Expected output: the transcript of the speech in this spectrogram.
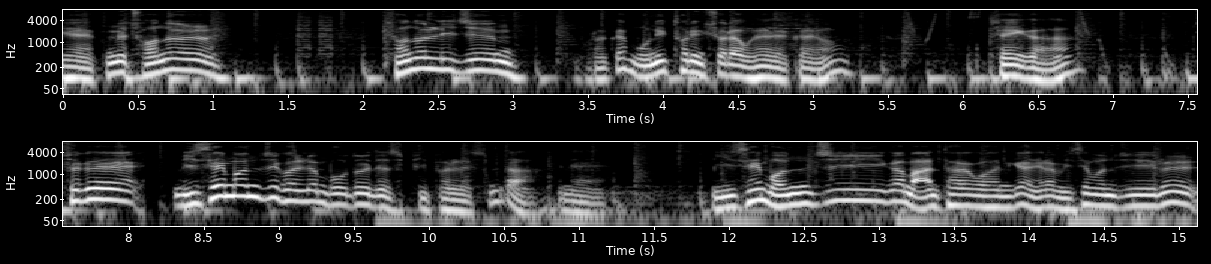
예, 국내 저널, 저널리즘, 뭐랄까, 모니터링 쇼라고 해야 될까요? 저희가 최근에 미세먼지 관련 보도에 대해서 비판을 했습니다. 네. 미세먼지가 많다고 한 게 아니라 미세먼지를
